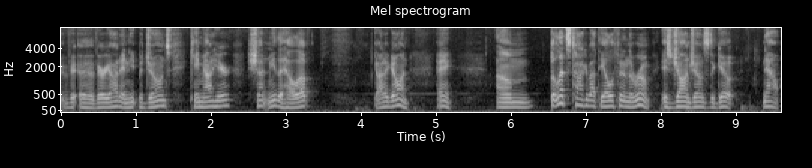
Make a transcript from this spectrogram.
v- uh, very odd. And he, but Jones came out here, shut me the hell up, got it going hey. Um, but let's talk about the elephant in the room. Is Jon Jones the GOAT? Now,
